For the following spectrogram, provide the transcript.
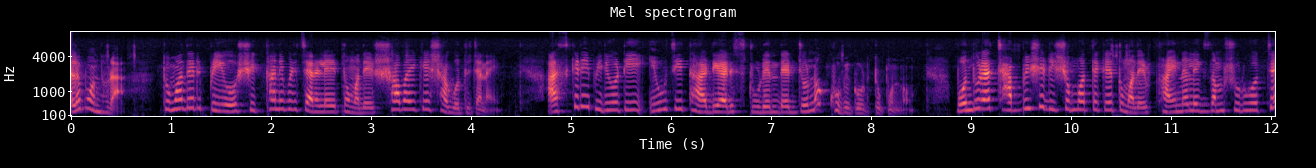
হ্যালো বন্ধুরা, তোমাদের প্রিয় শিক্ষানিবিড় চ্যানেলে তোমাদের সবাইকে স্বাগত জানাই। আজকের এই ভিডিওটি ইউজি থার্ড ইয়ার স্টুডেন্টদের জন্য খুবই গুরুত্বপূর্ণ। বন্ধুরা, ছাব্বিশে ডিসেম্বর থেকে তোমাদের ফাইনাল এক্সাম শুরু হচ্ছে,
